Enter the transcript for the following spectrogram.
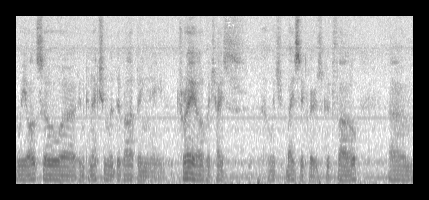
we also, uh, in connection with developing a trail which I, which bicyclers could follow, um,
